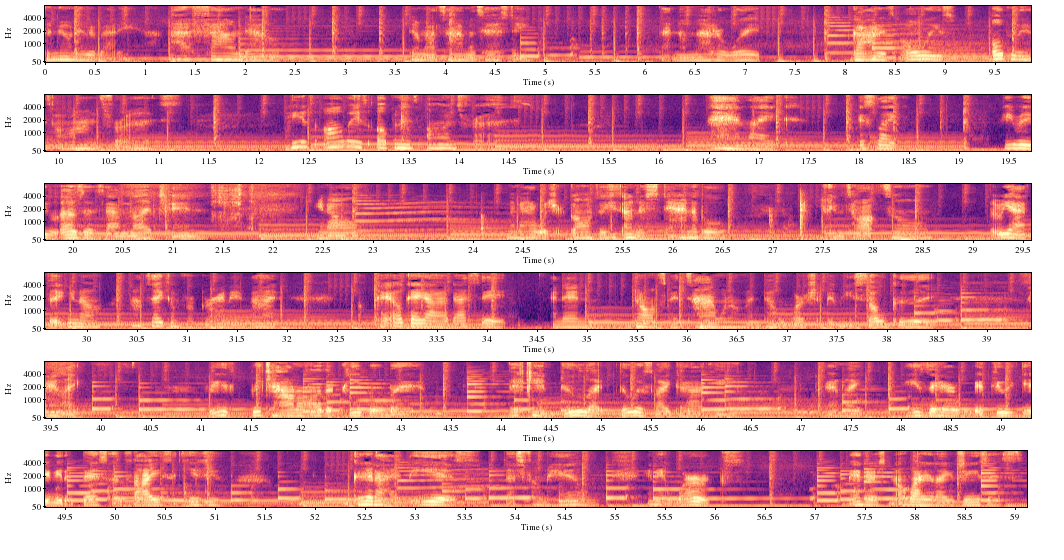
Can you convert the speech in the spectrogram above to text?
afternoon, everybody. I found out during my time of testing that no matter what, God is always open his arms for us. He is always open his arms for us. And like, it's like he really loves us that much, and you know, no matter what you're going through, he's understandable. You can talk to him but we have to, you know, not take them for granted. Not, okay, okay, God, that's it. And then don't spend time with them and don't worship him. He's so good. Man, like, we, we count on other people, but they can't do like do us like God can. And like He's there with you to give you the best advice, to give you good ideas that's from Him, and it works man, there's nobody like Jesus.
